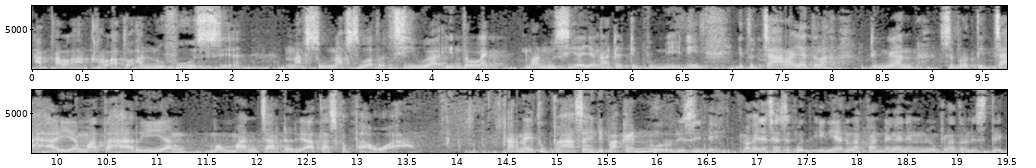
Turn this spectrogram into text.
akal-akal atau anufus ya nafsu-nafsu atau jiwa intelek manusia yang ada di bumi ini itu caranya adalah dengan seperti cahaya matahari yang memancar dari atas ke bawah. Karena itu bahasa yang dipakai nur di sini. Makanya saya sebut ini adalah pandangan yang neoplatonistik.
